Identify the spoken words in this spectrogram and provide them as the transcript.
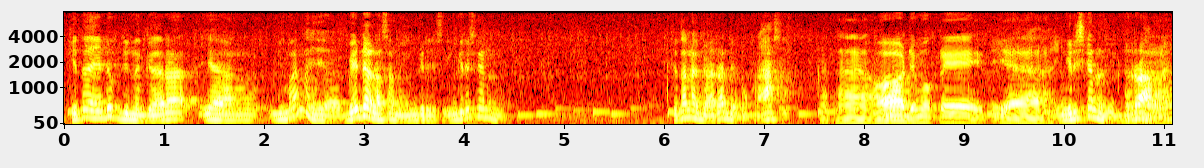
Kita hidup di negara yang gimana ya? Beda lah sama Inggris. Inggris kan kita negara demokrasi. Ah, oh, demokrat. Ya. Inggris kan liberal. ya.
